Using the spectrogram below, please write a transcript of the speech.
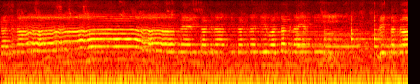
ਤਗਨਾ ਮੈਰੀ ਤਗਨਾ ਤੀ ਤਗਨਾ ਜੀਵਾ ਤਗਨਾ ਯਕੀ ਵੇ ਤਗਾ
